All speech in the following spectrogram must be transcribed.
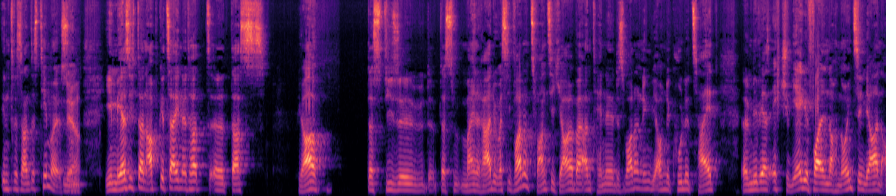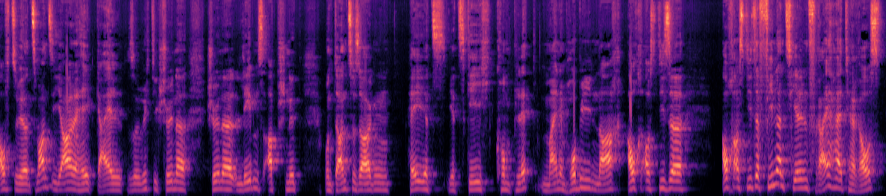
interessantes Thema ist. Ja. Und je mehr sich dann abgezeichnet hat, äh, dass ja dass diese, dass mein Radio, was ich war dann 20 Jahre bei Antenne, das war dann irgendwie auch eine coole Zeit. Äh, mir wäre es echt schwer gefallen, nach 19 Jahren aufzuhören. 20 Jahre, hey, geil, so ein richtig schöner, schöner Lebensabschnitt. Und dann zu sagen, hey, jetzt, jetzt gehe ich komplett meinem Hobby nach, auch aus dieser, auch aus dieser finanziellen Freiheit heraus,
